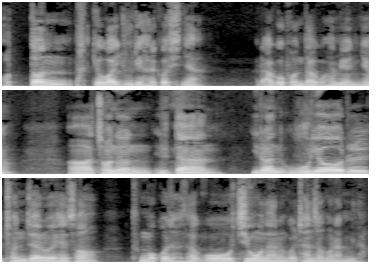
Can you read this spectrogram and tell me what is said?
어떤 학교가 유리할 것이냐라고 본다고 하면요. 어, 저는 일단 이런 우려를 전제로 해서 특목고 자사고 지원하는 걸 찬성을 합니다.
